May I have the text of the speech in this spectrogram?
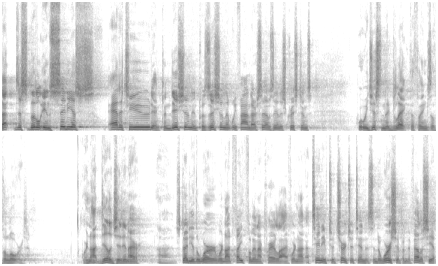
That just little insidious attitude and condition and position that we find ourselves in as Christians, where we just neglect the things of the Lord. We're not diligent in our uh, study of the Word. We're not faithful in our prayer life. We're not attentive to church attendance and to worship and to fellowship.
